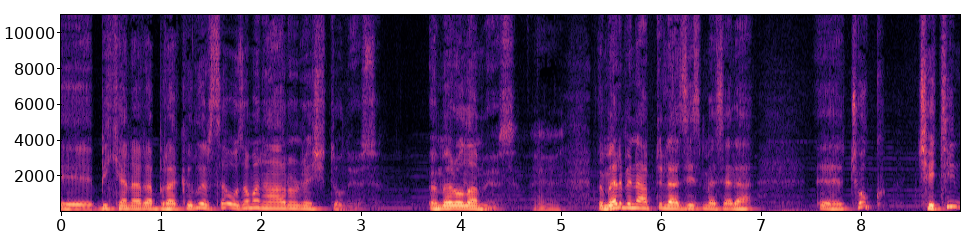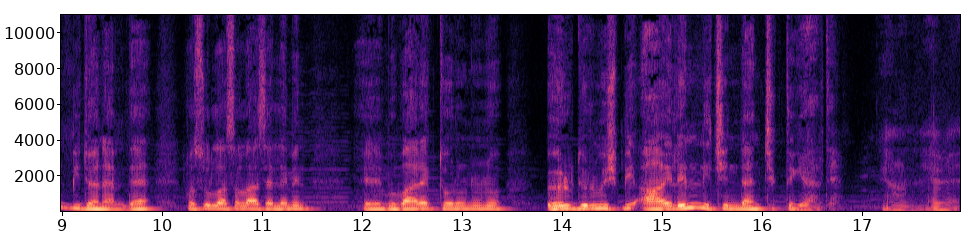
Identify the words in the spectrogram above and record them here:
e, bir kenara bırakılırsa o zaman Harun Reşit oluyorsun. Ömer olamıyorsun. Evet. Ömer bin Abdülaziz mesela e, çok çetin bir dönemde Resulullah sallallahu aleyhi ve sellemin e, mübarek torununu öldürmüş bir ailenin içinden çıktı geldi. Yani evet.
